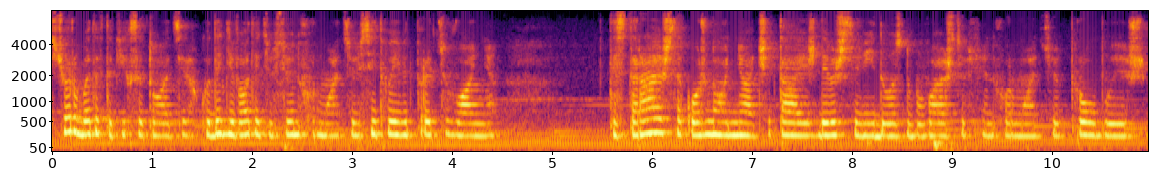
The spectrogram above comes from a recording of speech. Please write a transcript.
Що робити в таких ситуаціях? Куди дівати цю всю інформацію, всі твої відпрацювання? Ти стараєшся кожного дня, читаєш, дивишся відео, здобуваєш цю всю інформацію, пробуєш.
